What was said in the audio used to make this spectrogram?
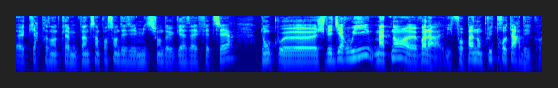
euh, qui représente quand même 25% des émissions de gaz à effet de serre. Donc, euh, je vais dire oui. Maintenant, euh, voilà, il faut pas non plus trop tarder, quoi.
